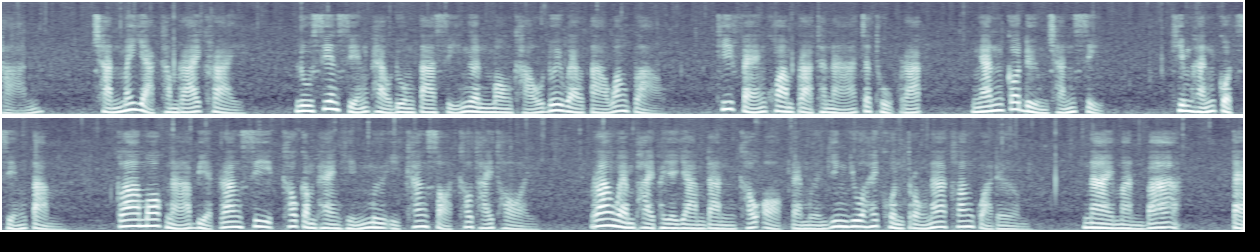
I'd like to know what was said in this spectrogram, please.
ถาน ฉันไม่อยากทำร้ายใคร ลูเซียนเสียงแผ่วดวงตาสีเงินมองเขาด้วยแววตาว่างเปล่า ที่แฝงความปรารถนาจะถูกรัก งั้นก็ดื่มฉันสิ คิมหันกดเสียงต่ำ กล้ามอกหนาเบียดร่างซีดเข้ากำแพงหินมืออีกข้างสอดเข้าท้ายทอย ร่างแวมไพร์พยายามดันเขาออกแต่เหมือนยิ่งยั่วให้คนตรงหน้าคลั่งกว่าเดิม นายมันบ้า แต่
